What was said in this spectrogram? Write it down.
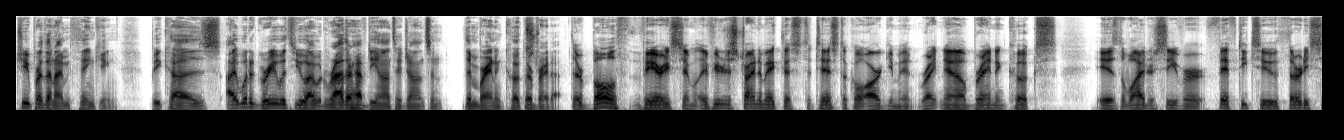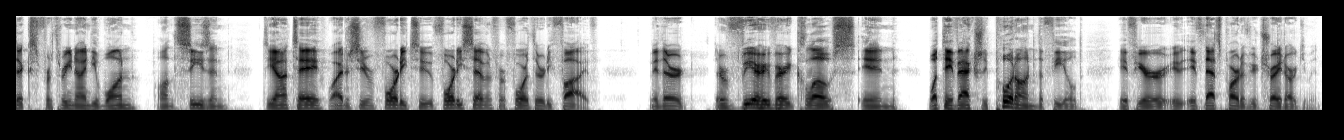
cheaper than I'm thinking. Because I would agree with you. I would rather have Diontae Johnson than Brandin Cooks straight up. They're both very similar. If you're just trying to make the statistical argument, right now Brandin Cooks is the wide receiver 52, 36 for 391 on the season. Diontae, wide receiver 42, 47 for 435. I mean, they're they're very very close in what they've actually put onto the field. If you're if that's part of your trade argument,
